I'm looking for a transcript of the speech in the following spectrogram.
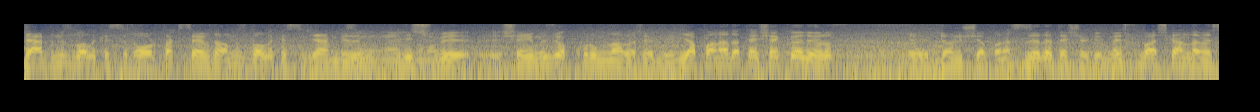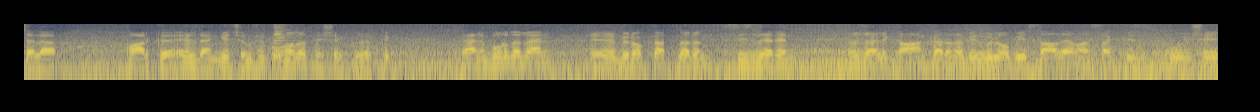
derdimiz Balıkesir, ortak sevdamız Balıkesir. Yani bizim hiçbir şeyimiz yok kurumlarla. Şey. Bir Yapana da teşekkür ediyoruz. E, dönüş yapana size de teşekkür ederim. Mesut Başkan da mesela parkı elden geçirmiş. Ona da teşekkür ettik. Yani burada ben e, bürokratların, sizlerin özellikle Ankara'da biz bu lobiyi sağlayamazsak biz bu şeyi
